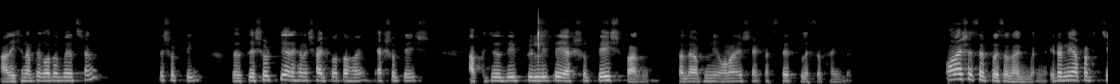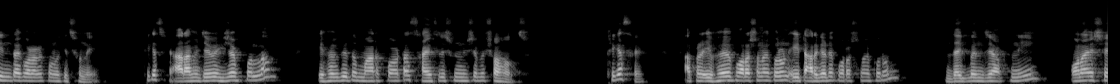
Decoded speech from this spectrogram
আর এখানে আপনি কত পেয়েছেন? তেষট্টি। তাহলে তেষট্টি আর এখানে ষাট কত হয়? একশো তেইশ। আপনি যদি প্রিলিতে একশো তেইশ পান, তাহলে আপনি অনায়াসে একটা সেফ প্লেসে থাকবেন। অনায়াসে সেফ প্লেসে থাকবেন। এটা নিয়ে আপনার চিন্তা করার কোনো কিছু নেই। ঠিক আছে? আর আমি যেভাবে হিসাব করলাম, এভাবে কিন্তু মার্ক পাওয়াটা সায়েন্স স্টুডেন্ট হিসেবে সহজ। ঠিক আছে? আপনারা এভাবে পড়াশোনা করুন, এই টার্গেটে পড়াশোনা করুন, দেখবেন যে আপনি অনায়াসে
